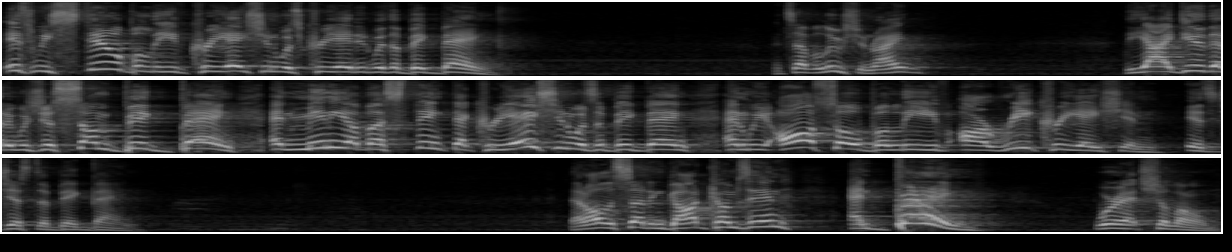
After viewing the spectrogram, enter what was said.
is we still believe creation was created with a big bang. It's evolution, right? The idea that it was just some big bang. And many of us think that creation was a big bang, and we also believe our recreation is just a big bang. That all of a sudden God comes in and bang, we're at shalom.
